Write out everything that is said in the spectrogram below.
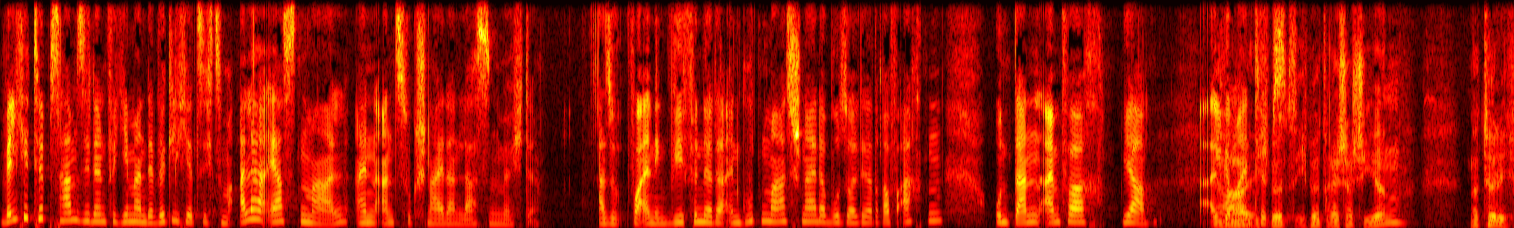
Welche Tipps haben Sie denn für jemanden, der wirklich jetzt sich zum allerersten Mal einen Anzug schneidern lassen möchte? Also vor allen Dingen, wie findet er einen guten Maßschneider? Wo sollte er darauf achten? Und dann einfach, ja, allgemein ja, ich Tipps. würde ich würd recherchieren. Natürlich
